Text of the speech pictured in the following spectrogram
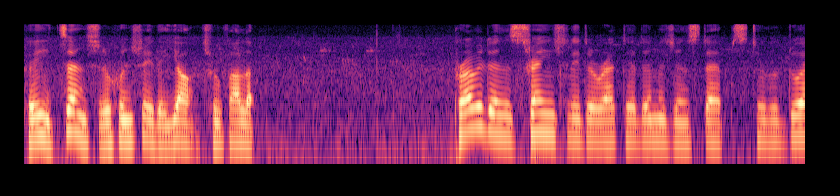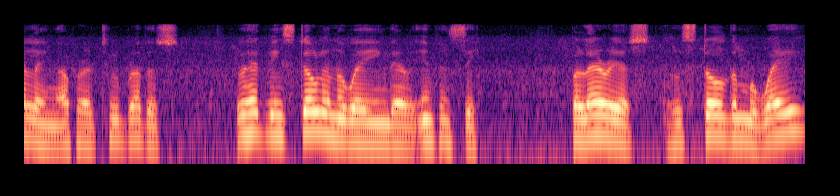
可以暂时昏睡的药，出发了。Providence strangely directed Imogen's steps to the dwelling of her two brothers, who had been stolen away in their infancy. Belarius, who stole them away,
